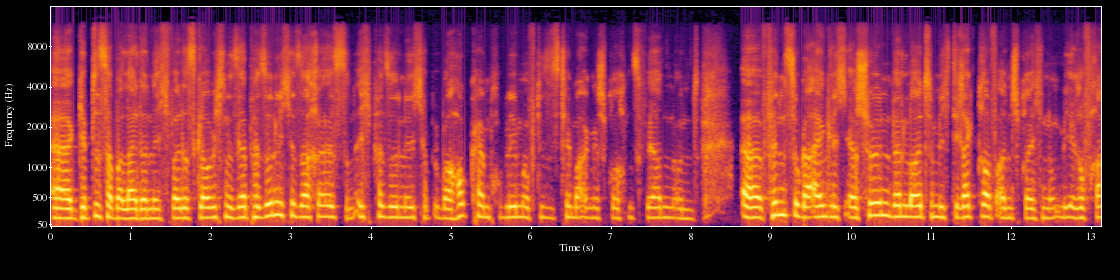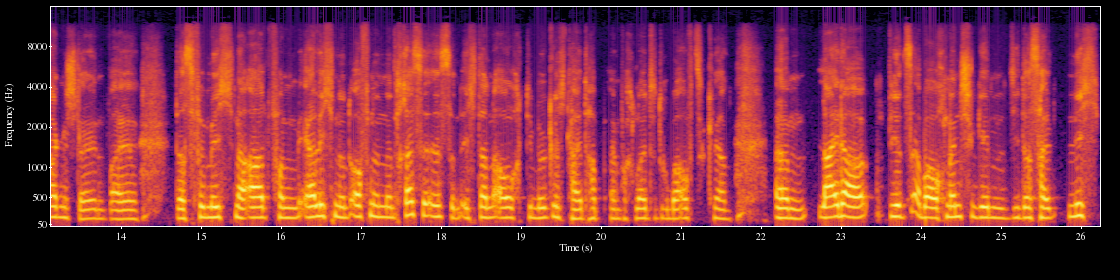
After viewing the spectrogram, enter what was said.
Äh, gibt es aber leider nicht, weil das, glaube ich, eine sehr persönliche Sache ist und ich persönlich habe überhaupt kein Problem, auf dieses Thema angesprochen zu werden und äh, finde es sogar eigentlich eher schön, wenn Leute mich direkt drauf ansprechen und mir ihre Fragen stellen, weil das für mich eine Art von ehrlichen und offenen Interesse ist und ich dann auch die Möglichkeit habe, einfach Leute darüber aufzuklären. Ähm, leider wird es aber auch Menschen geben, die das halt nicht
